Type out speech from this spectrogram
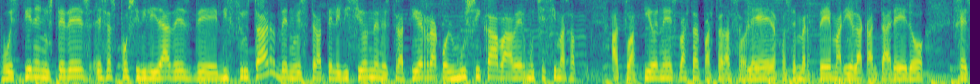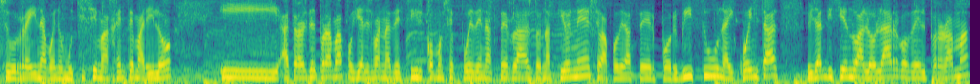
pues tienen ustedes esas posibilidades de disfrutar de nuestra televisión, de nuestra tierra, con música, va a haber muchísimas act- actuaciones, va a estar Pastora Soler, José Merced, Mariola Cantarero, Jesús Reina, bueno, muchísima gente, Mariló. Y a través del programa pues ya les van a decir cómo se pueden hacer las donaciones, se va a poder hacer por Bizum, hay cuentas, lo irán diciendo a lo largo del programa.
